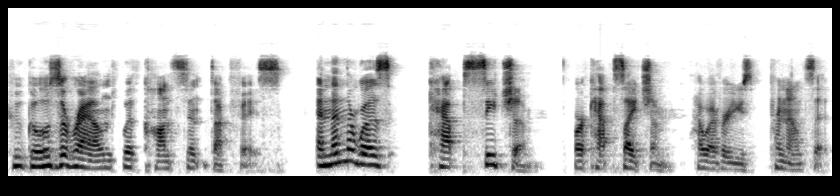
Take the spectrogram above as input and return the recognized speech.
who goes around with constant duck face. And then there was Capsicum, or Capsicum, however you pronounce it.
